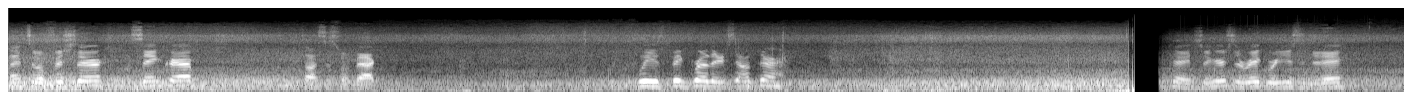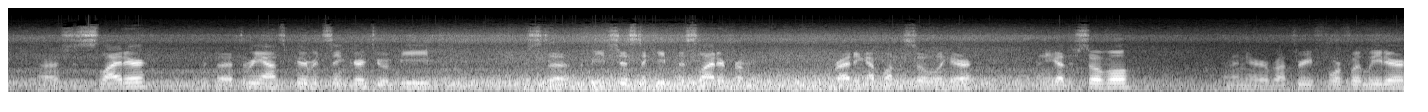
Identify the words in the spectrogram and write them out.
Nice little fish there, the sand crab. Toss this one back. Please, big brothers out there. Okay, so here's the rig we're using today. Uh, it's just a slider with a three ounce pyramid sinker to a bead. Just uh, the bead's just to keep the slider from riding up on the swivel here. Then you got the swivel, and then your about three, four foot leader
